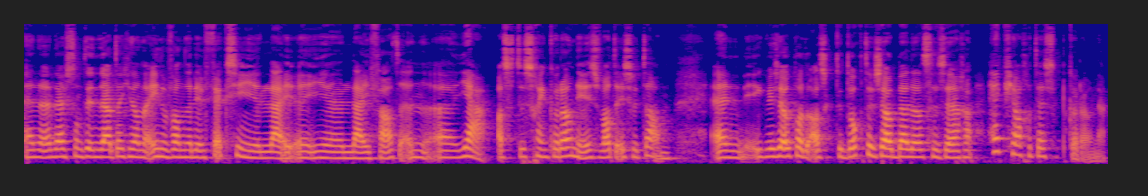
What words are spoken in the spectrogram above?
En uh, daar stond inderdaad dat je dan een of andere infectie in je, in je lijf had. En uh, ja, als het dus geen corona is, wat is het dan? En ik wist ook wel dat als ik de dokter zou bellen, dat ze zeggen: Heb je al getest op corona?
